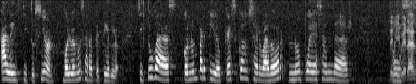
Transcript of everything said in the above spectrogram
a la institución. Volvemos a repetirlo. Si tú vas con un partido que es conservador, no puedes andar... De pues, liberal.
